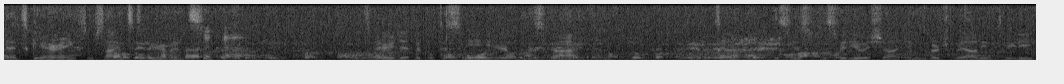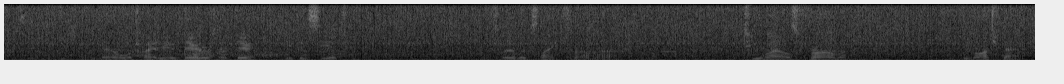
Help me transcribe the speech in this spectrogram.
and it's carrying some science experiments. It's very difficult to see here from the sky. But, uh, this is this video is shot in virtual reality in 3D, and uh, we'll try to. There it is, right there. You can see it. That's what it looks like from uh, two miles from the launch pad.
